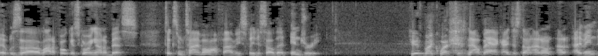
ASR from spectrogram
It was uh, a lot of focus going on Abyss. Took some time off, obviously, to sell that injury. Here's my question. Now back, I just don't. I don't. I, I mean,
